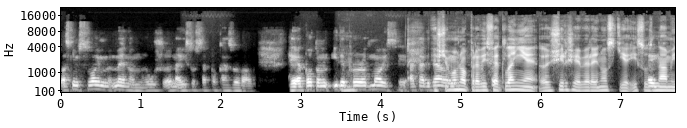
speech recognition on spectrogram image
vlastným svojim menom už na Isusa pokazoval. Hej, a potom ide mhm. prorok Mojsej a tak ďalej. Ešte možno pre vysvetlenie e, širšej verejnosti je Isus známy,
